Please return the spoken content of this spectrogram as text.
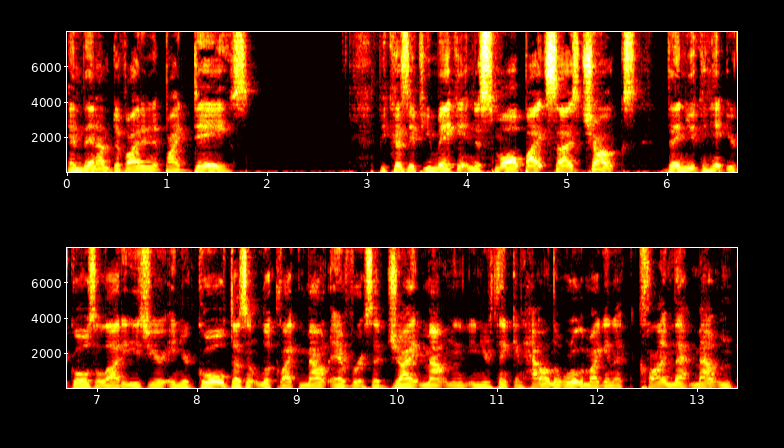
and then I'm dividing it by days. Because if you make it into small bite sized chunks, then you can hit your goals a lot easier, and your goal doesn't look like Mount Everest, a giant mountain, and you're thinking, how in the world am I going to climb that mountain?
